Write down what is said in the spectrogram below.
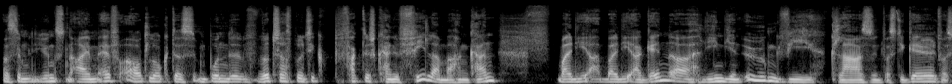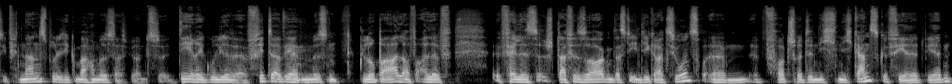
aus dem jüngsten IMF-Outlook, dass im Bunde Wirtschaftspolitik faktisch keine Fehler machen kann. Weil die, weil die Agenda-Linien irgendwie klar sind, was die Geld, was die Finanzpolitik machen muss, dass wir uns deregulieren, fitter werden müssen, global auf alle Fälle dafür sorgen, dass die Integrationsfortschritte nicht, nicht ganz gefährdet werden.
